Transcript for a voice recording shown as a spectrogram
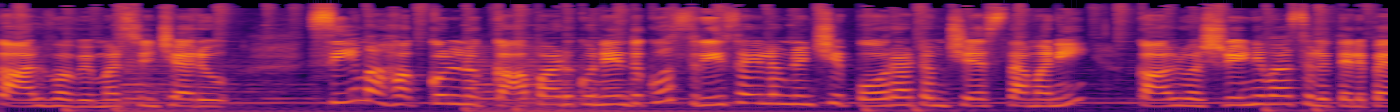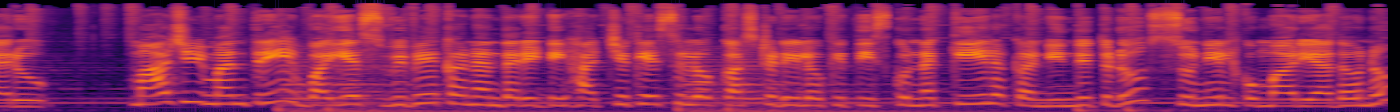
కాల్వ విమర్శించారు. సీమ హక్కులను కాపాడుకునేందుకు శ్రీశైలం నుంచి పోరాటం చేస్తామని కాల్వ శ్రీనివాసులు తెలిపారు. మాజీ మంత్రి వైఎస్ వివేకానందరెడ్డి హత్య కేసులో కస్టడీలోకి తీసుకున్న కీలక నిందితుడు సునీల్ కుమార్ యాదవ్ను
